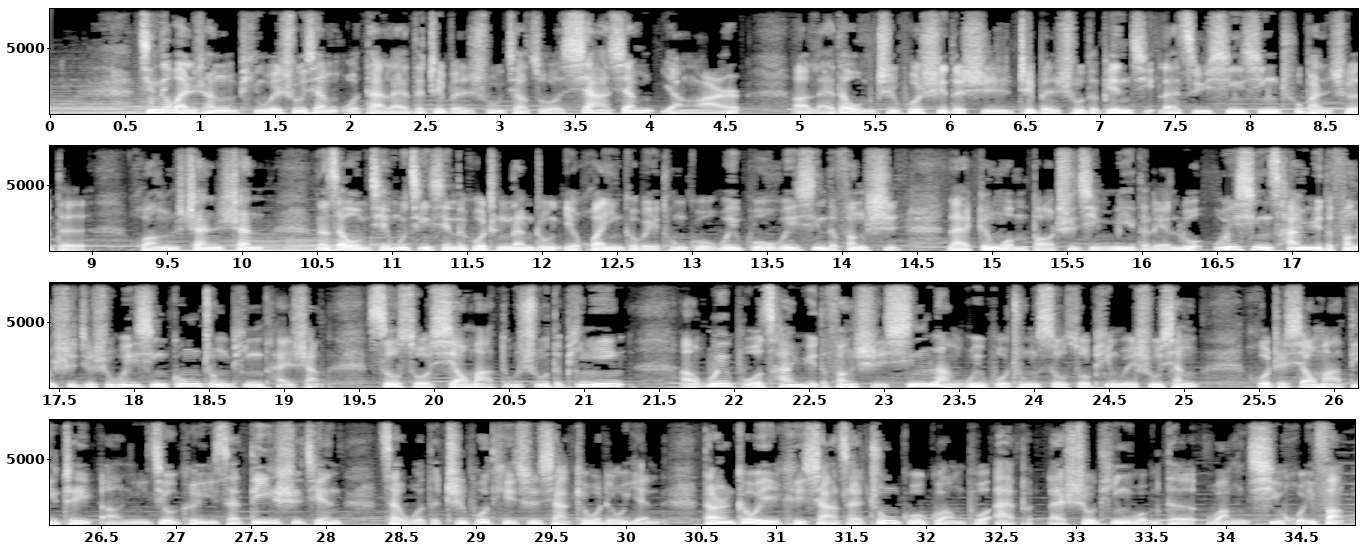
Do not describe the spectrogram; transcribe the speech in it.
今天晚上品味书香，我带来的这本书叫做《下乡养儿》啊。来到我们直播室的是这本书的编辑，来自于新兴出版社的黄珊珊。那在我们节目进行的过程当中，也欢迎各位通过微博、微信的方式来跟我们保持紧密的联络。微信参与的方式就是微信公众平台上搜索“小马读书”的拼音啊，微博参与的方式，新浪微博中搜索“品味书香”或者“小马 DJ” 啊，你就可以在第一时间在我的直播帖之下给我留言。当然，各位也可以下载中国广播 app 来收听我们的往期回放。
